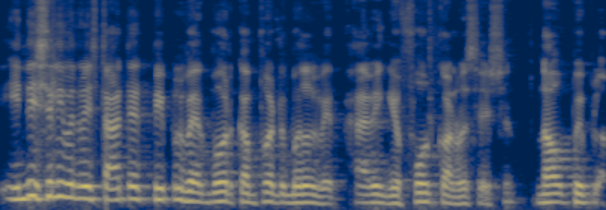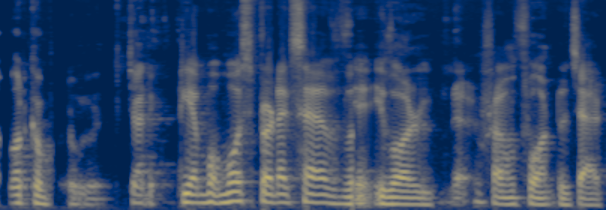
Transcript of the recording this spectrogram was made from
Initially, when we started, people were more comfortable with having a phone conversation. Now, people are more comfortable with chatting. Yeah, most products have evolved from phone to chat,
